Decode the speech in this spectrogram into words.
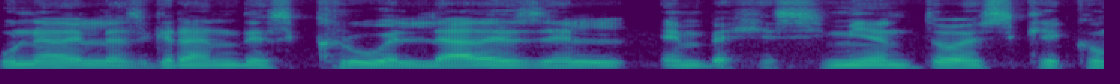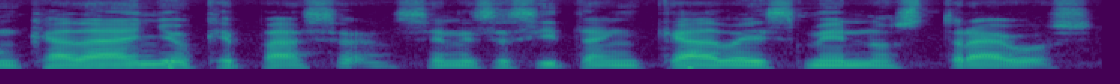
Una de las grandes crueldades del envejecimiento es que con cada año que pasa se necesitan cada vez menos tragos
